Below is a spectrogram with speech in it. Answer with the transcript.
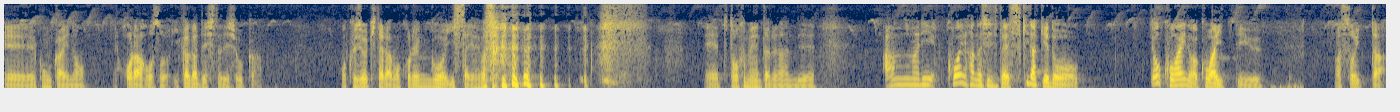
えー、今回のホラー放送いかがでしたでしょうかもう苦情来たらもうこれ後一切やめます。えっと、豆腐メンタルなんで、あんまり怖い話自体好きだけど、でも怖いのは怖いっていう、まあそういった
